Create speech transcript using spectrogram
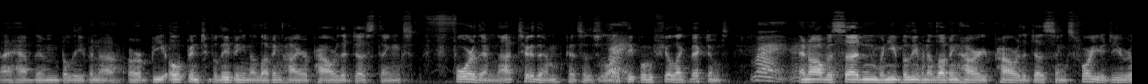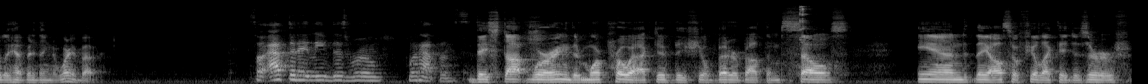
I have them believe in a or be open to believing in a loving higher power that does things for them, not to them, because there's a lot Right. of people who feel like victims. Right. right. And all of a sudden, when you believe in a loving higher power that does things for you, do you really have anything to worry about? so after they leave this room, what happens? They stop worrying. They're more proactive. They feel better about themselves, and they also feel like they deserve.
